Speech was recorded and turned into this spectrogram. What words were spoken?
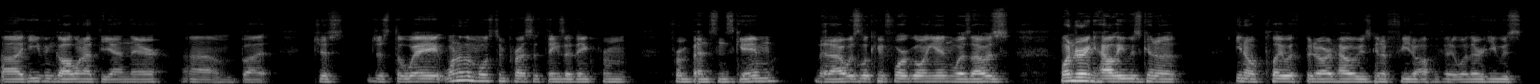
Uh, he even got one at the end there. Um, but just just the way one of the most impressive things I think from from Benson's game that I was looking for going in was I was wondering how he was gonna you know play with Bedard, how he was gonna feed off of it, whether he was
